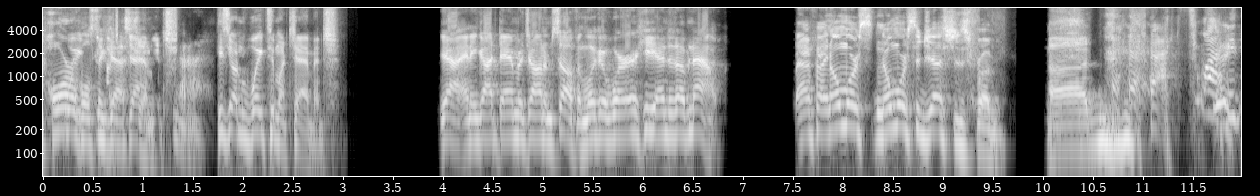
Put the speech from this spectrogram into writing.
horrible suggestion. He's done way too much damage. Yeah, and he got damage on himself, and look at where he ended up now. Matter of fact, no more, no more suggestions from. Uh, That's why I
